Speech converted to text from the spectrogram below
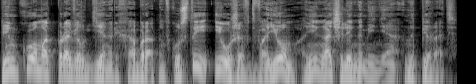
пинком отправил Генриха обратно в кусты, и уже вдвоем они начали на меня напирать.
